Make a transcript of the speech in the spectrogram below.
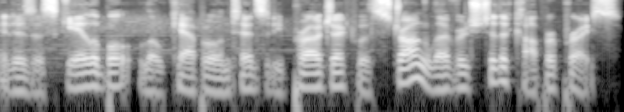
It is a scalable, low capital intensity project with strong leverage to the copper price.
